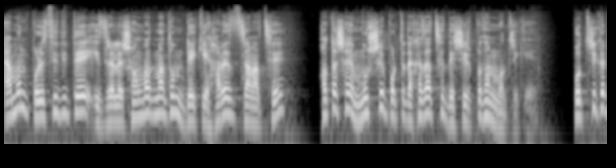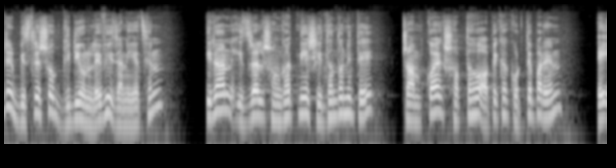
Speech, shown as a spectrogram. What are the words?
এমন পরিস্থিতিতে ইসরায়েলের সংবাদ মাধ্যম ডেকে হারেজ জানাচ্ছে, হতাশায় মুষড়ে পড়তে দেখা যাচ্ছে দেশের প্রধানমন্ত্রীকে। পত্রিকাটির বিশ্লেষক গিডিয়ন লেভি জানিয়েছেন, ইরান ইসরায়েল সংঘাত নিয়ে সিদ্ধান্ত নিতে ট্রাম্প কয়েক সপ্তাহ অপেক্ষা করতে পারেন, এই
